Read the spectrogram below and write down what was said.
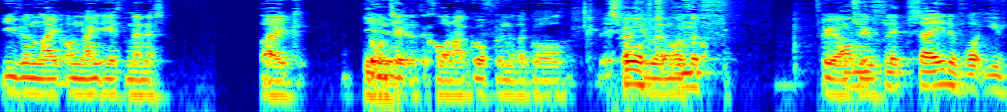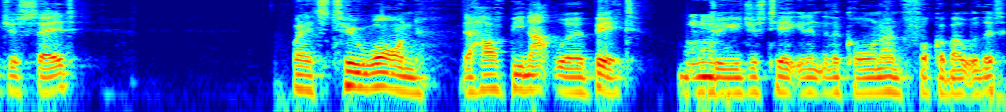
even like on 90th minute. Like, don't Yeah. take it to the corner, go for another goal, especially on the three on on the flip side of what you've just said, when it's two one, they have been at were a bit. Mhm. Do you just take it into the corner and fuck about with it?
